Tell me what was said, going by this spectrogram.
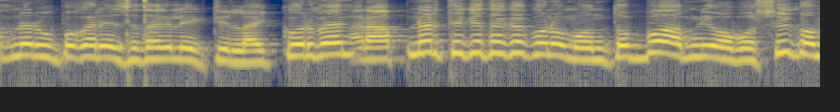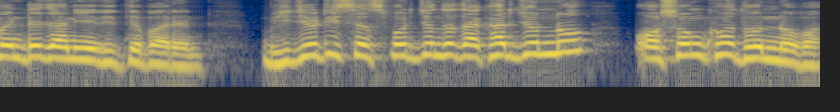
আপনার উপকারে এসে থাকলে একটি লাইক করবেন। আর আপনার থেকে থাকা কোনো মন্তব্য আপনি অবশ্যই কমেন্টে জানিয়ে দিতে পারেন। ভিডিওটি শেষ পর্যন্ত দেখার জন্য অসংখ্য ধন্যবাদ।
